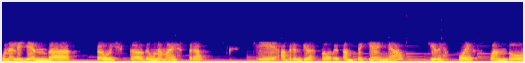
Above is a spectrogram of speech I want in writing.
una leyenda taoísta de una maestra que aprendió esto de tan pequeña que después cuando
